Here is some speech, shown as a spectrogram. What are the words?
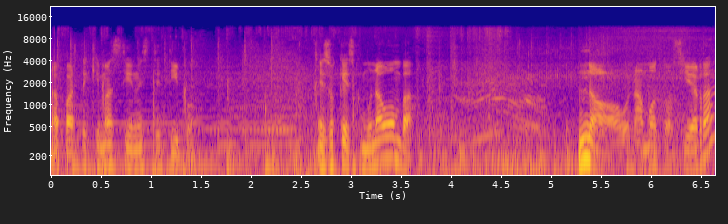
Aparte, ¿qué más tiene este tipo? ¿Eso qué es? ¿Como una bomba? No, ¿una motosierra?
